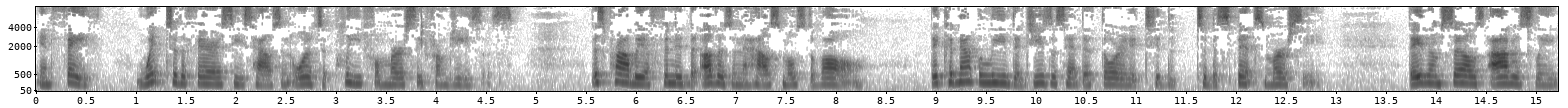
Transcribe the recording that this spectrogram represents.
in faith, went to the Pharisee's house in order to plead for mercy from Jesus. This probably offended the others in the house most of all. They could not believe that Jesus had the authority to, to dispense mercy. They themselves obviously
